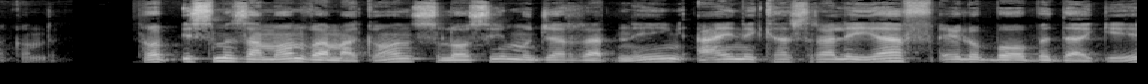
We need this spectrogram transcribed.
makonda Xo'p, ismi zamon va makon silosiy mujarradning ayni kasrali yaf'ilu bobidagi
